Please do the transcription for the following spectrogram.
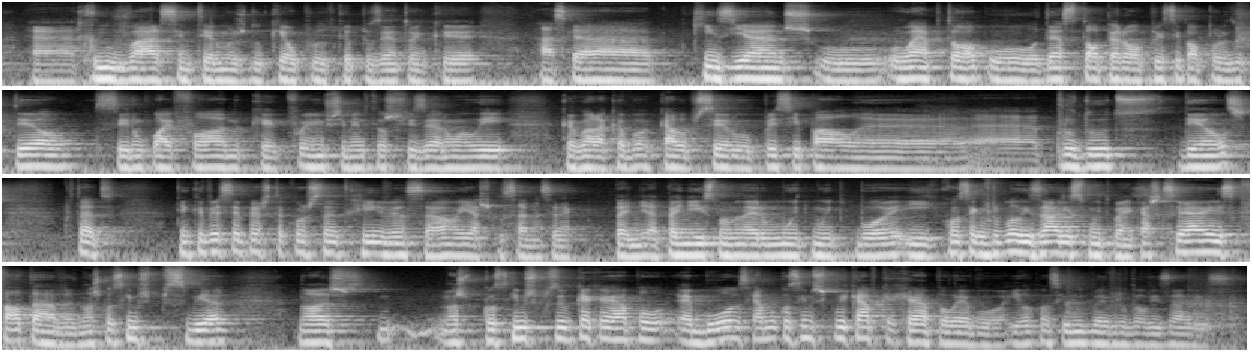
renovar-se em termos do que é o produto que apresentam, em que há se calhar 15 anos o, laptop, o desktop era o principal produto dele, saíram com o iPhone, que foi um investimento que eles fizeram ali, que agora acaba, acaba por ser o principal uh, uh, produto deles. Portanto, tem que haver sempre esta constante reinvenção e acho que o Simon Sinek apanha, apanha isso de uma maneira muito, muito boa e consegue verbalizar isso muito bem, que acho que seria isso que faltava. Nós conseguimos perceber nós, nós conseguimos perceber porque é que a Apple é boa, se calhar não conseguimos explicar porque é que a Apple é boa. E ele conseguiu muito bem verbalizar isso.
